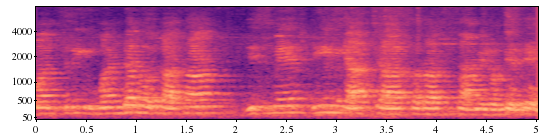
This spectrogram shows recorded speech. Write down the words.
मंत्री मंडल होता था जिसमें तीन या चार सदस्य शामिल होते थे।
